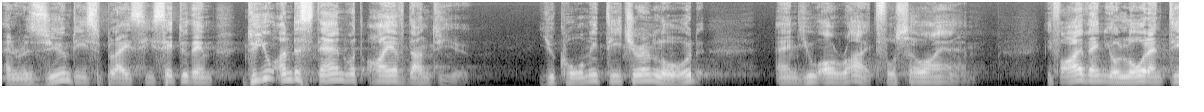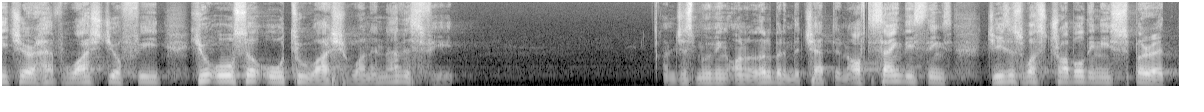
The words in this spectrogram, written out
and resumed his place, he said to them, Do you understand what I have done to you? You call me teacher and Lord, and you are right, for so I am. If I, then, your Lord and teacher, have washed your feet, you also ought to wash one another's feet. I'm just moving on a little bit in the chapter. And after saying these things, Jesus was troubled in his spirit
